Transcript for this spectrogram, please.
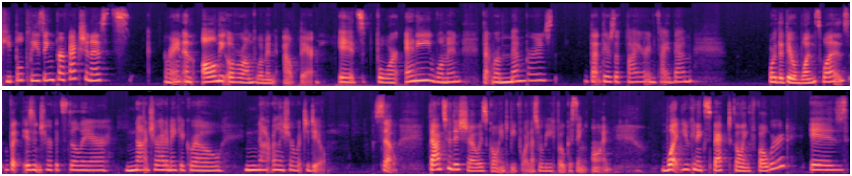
people pleasing perfectionists, right? And all the overwhelmed women out there. It's for any woman that remembers that there's a fire inside them or that there once was, but isn't sure if it's still there, not sure how to make it grow, not really sure what to do. So that's who this show is going to be for. That's what we're focusing on. What you can expect going forward is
